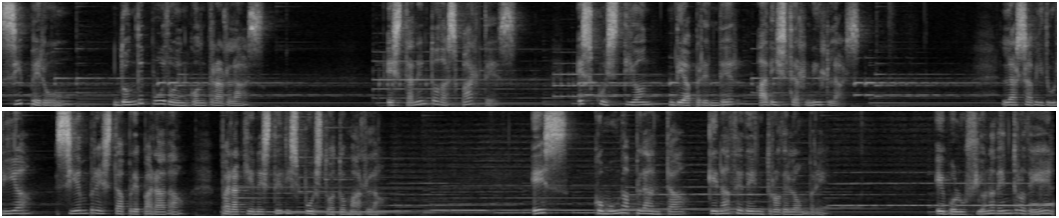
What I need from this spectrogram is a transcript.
Sí, pero ¿dónde puedo encontrarlas? Están en todas partes es cuestión de aprender a discernirlas. La sabiduría siempre está preparada para quien esté dispuesto a tomarla. Es como una planta que nace dentro del hombre, evoluciona dentro de él,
